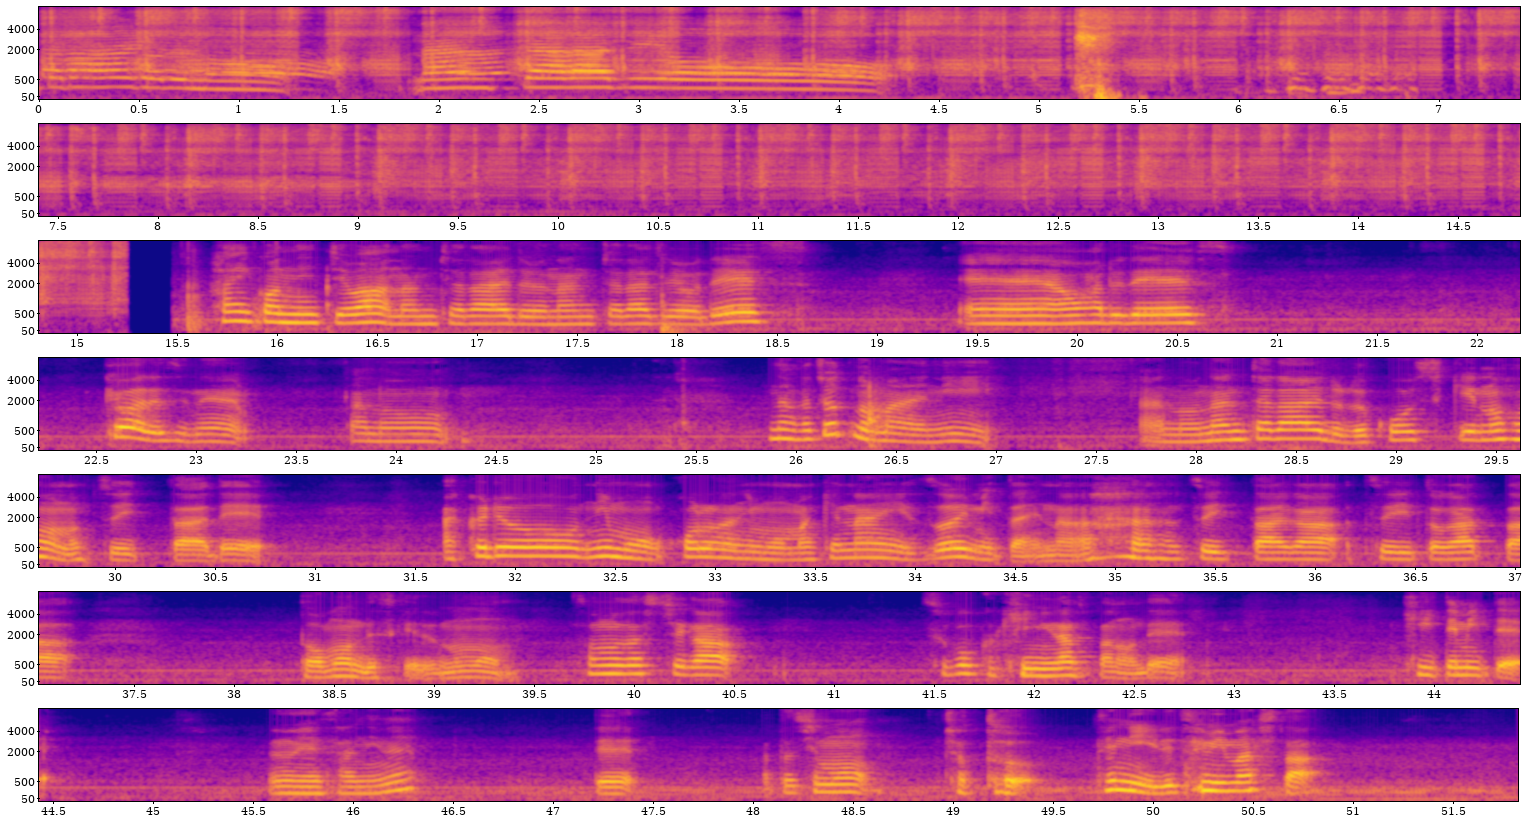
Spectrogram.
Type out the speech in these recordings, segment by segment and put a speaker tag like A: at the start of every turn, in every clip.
A: なんちゃらアイドルのなんちゃラジオ。はいこんにちは。なんちゃらアイドルなんちゃラジオです。えー、おはるです。今日はですねあのなんかちょっと前にあのなんちゃらアイドル公式の方のツイッターで悪霊にもコロナにも負けないぞいみたいな ツイッターがツイートがあったと思うんですけれどもその雑誌がすごく気になったので聞いてみて運営さんにね。で私もちょっと手に入れてみました。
